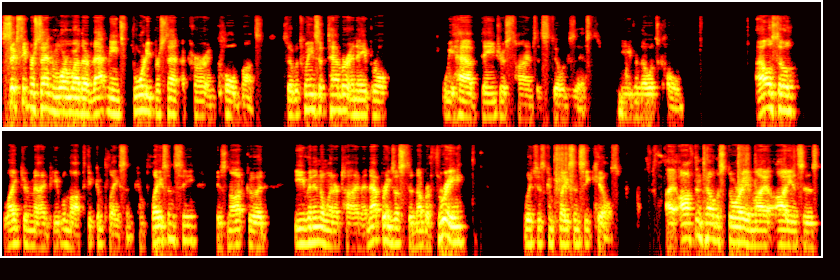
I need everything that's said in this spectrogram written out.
60% in warm weather, that means 40% occur in cold months. So between September and April, we have dangerous times that still exist, even though it's cold. I also like to remind people not to get complacent. Complacency is not good, even in the wintertime. And that brings us to number three, which is complacency kills. I often tell the story in my audiences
